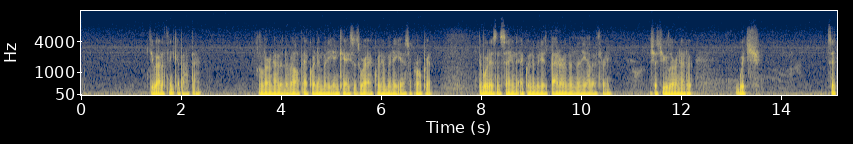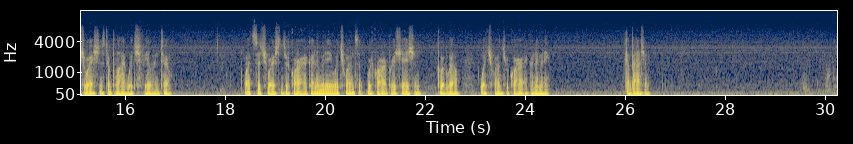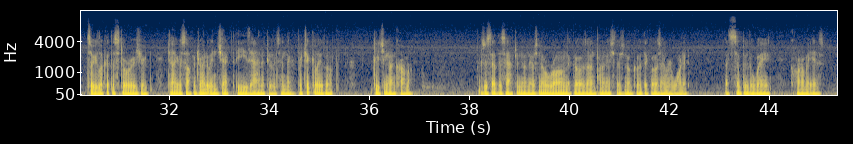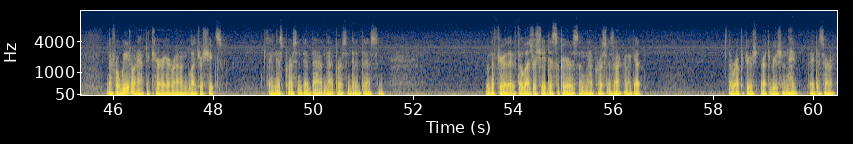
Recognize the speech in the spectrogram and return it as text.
You've got to think about that. And learn how to develop equanimity in cases where equanimity is appropriate. The Buddha isn't saying that equanimity is better than the other three. It's just you learn how to, which situations to apply which feeling to. What situations require equanimity, which ones require appreciation, goodwill, which ones require equanimity, compassion. So you look at the stories you tell yourself and try to inject these attitudes in there, particularly the teaching on karma. As we said this afternoon, there's no wrong that goes unpunished, there's no good that goes unrewarded. That's simply the way karma is. And therefore, we don't have to carry around ledger sheets saying this person did that and that person did this. And with the fear that if the ledger sheet disappears, then that person is not going to get the retribution they, they deserve.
